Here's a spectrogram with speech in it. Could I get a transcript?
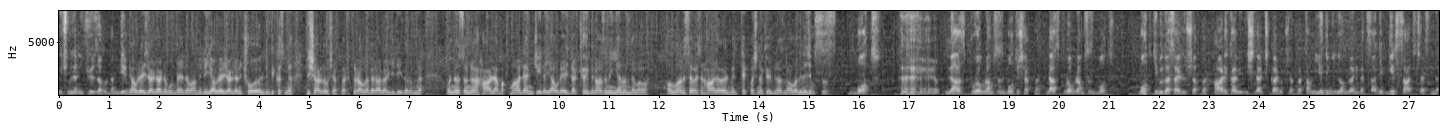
3 milyon 200 'e buradan 1 Yavru ejderler de vurmaya devam ediyor. Yavru ejderlerin çoğu öldü. Bir kısmı dışarıda uşaklar. Kralla beraber gidiyorlar onlar. Ondan sonra hala bak madenci ile yavru ejder köy binasının yanında baba. Allah'ını seversen hala ölmedi. Tek başına köy binasını alabilecek. programsız bot. Laz programsız bot uşaklar. Laz programsız bot. Bot gibi gasaylı uşaklar. Harika bir işler çıkardık uşaklar. Tam 7 milyon ganimet sadece 1 saat içerisinde.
